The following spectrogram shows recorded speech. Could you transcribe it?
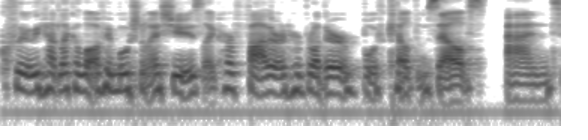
clearly had like a lot of emotional issues. Like her father and her brother both killed themselves. And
